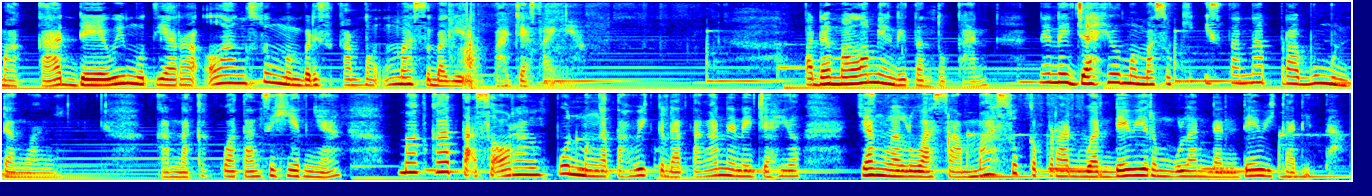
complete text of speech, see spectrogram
maka Dewi Mutiara langsung memberi sekantong emas sebagai upah jasanya. Pada malam yang ditentukan, nenek jahil memasuki istana Prabu Mundangwangi. Karena kekuatan sihirnya, maka tak seorang pun mengetahui kedatangan nenek jahil yang leluasa masuk ke peraduan Dewi Rembulan dan Dewi Kadita.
